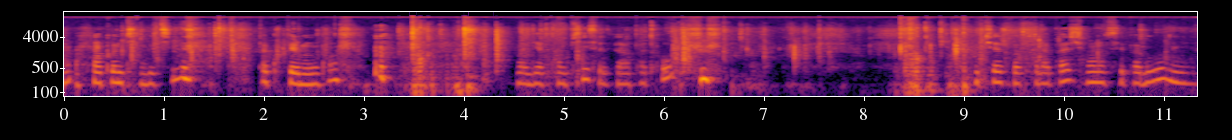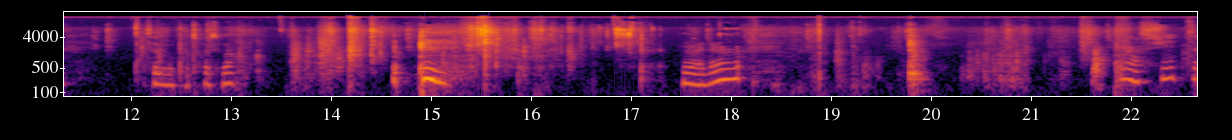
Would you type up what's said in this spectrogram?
Encore une petite bêtise. Pas couper le montant. On va dire tant pis, ça se verra pas trop. Au pire, je referai la page si vraiment c'est pas beau, mais ça ne doit pas trop se voir. voilà. Ensuite,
